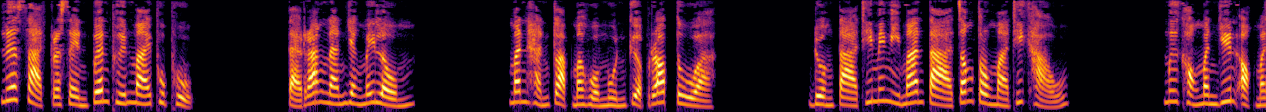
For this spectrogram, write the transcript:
เลือดสาดกระเซ็นเปื้อนพื้นไม้ผุผุแต่ร่างนั้นยังไม่ล้ม มันหันกลับมาหัวหมุนเกือบรอบตัว ดวงตาที่ไม่มีม่านตาจ้องตรงมาที่เขา มือของมันยื่นออกมา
